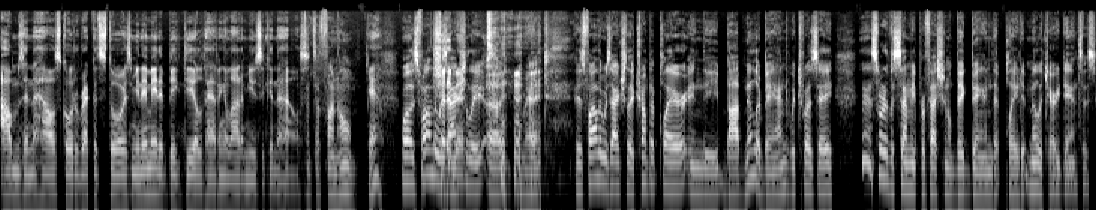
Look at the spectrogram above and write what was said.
albums in the house, go to record stores. I mean, they made a big deal of having a lot of music in the house. It's a fun home. Yeah. Well, his father was Should been. actually uh, right. His father was actually a trumpet player in the Bob Miller Band, which was a eh, sort of a semi-professional big band that played at military dances.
